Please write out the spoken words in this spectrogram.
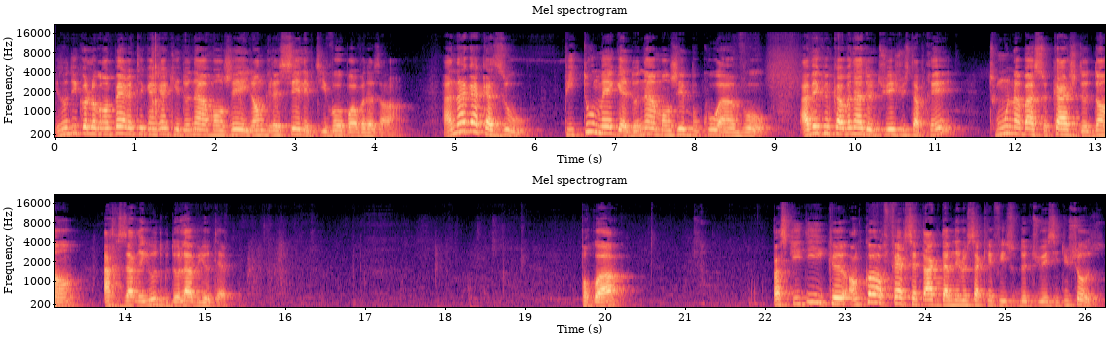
Ils ont dit que le grand-père était quelqu'un qui donnait à manger, il engraissait les petits veaux pour Vodazara. Anaga kazu, pitou megel donnait à manger beaucoup à un veau, avec une kavana de le tuer juste après, tout le monde là-bas se cache dedans, Gdola. Pourquoi? Parce qu'il dit que encore faire cet acte d'amener le sacrifice ou de tuer, c'est une chose.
